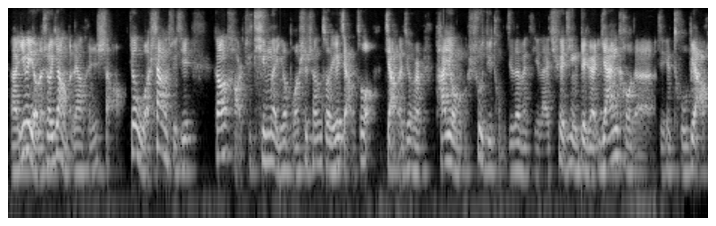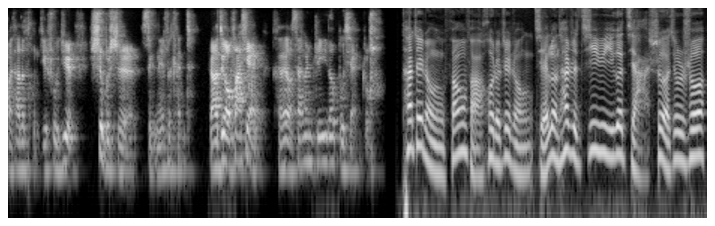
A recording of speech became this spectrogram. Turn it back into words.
啊，因为有的时候样本量很少。就我上个学期刚好去听了一个博士生做一个讲座，讲的就是他用数据统计的问题来确定这个 Yanko 的这些图表和他的统计数据是不是 significant，然后最后发现可能有三分之一都不显著。他这种方法或者这种结论，它是基于一个假设，就是说。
